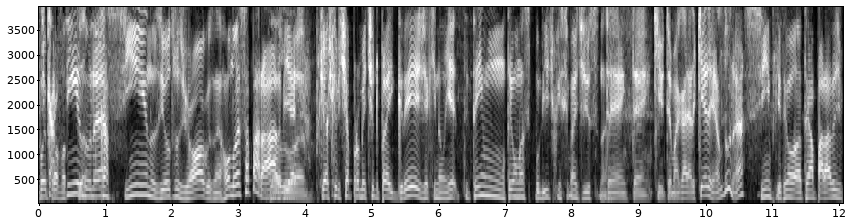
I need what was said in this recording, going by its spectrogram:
foi de pra cassino, né? Cassinos e outros jogos, né? Rolou essa parada. Rolou. é- porque eu acho que ele tinha prometido pra igreja que não ia. Tem um, tem um lance político em cima disso, né? Tem, tem. Que tem uma galera querendo, né? Sim, porque tem, tem uma parada de,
